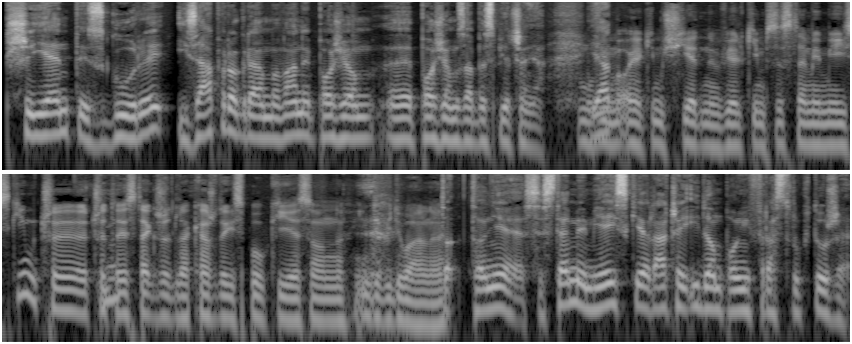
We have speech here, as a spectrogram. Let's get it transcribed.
przyjęty z góry i zaprogramowany poziom, e, poziom zabezpieczenia. Mówimy ja... o jakimś jednym wielkim systemie miejskim, czy, czy to jest tak, że dla każdej spółki jest on indywidualny? To, to nie. Systemy miejskie raczej idą po infrastrukturze.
